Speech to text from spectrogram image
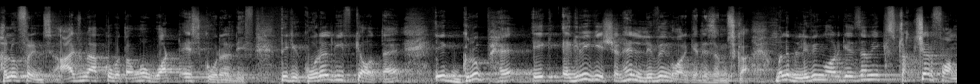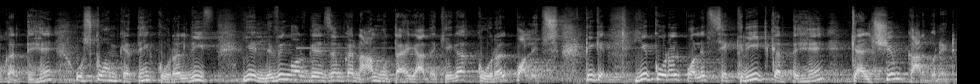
हेलो फ्रेंड्स आज मैं आपको बताऊँगा व्हाट इज़ कोरल रीफ देखिए कोरल रीफ क्या होता है? एक ग्रुप है, एक एग्रीगेशन है लिविंग ऑर्गेनिजम्स का. मतलब लिविंग ऑर्गेनिज्म एक स्ट्रक्चर फॉर्म करते हैं, उसको हम कहते हैं कोरल रीफ ये लिविंग ऑर्गेनिज्म का नाम होता है, याद रखिएगा कोरल पॉलिप्स ठीक है? ये कोरल पॉलिप्स सेक्रीट करते हैं कैल्शियम कार्बोनेट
